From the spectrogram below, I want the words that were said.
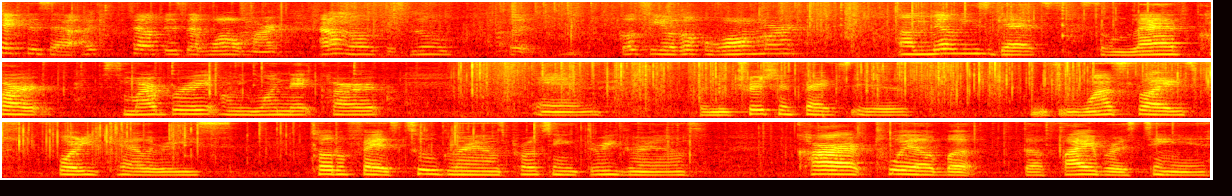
Check this out. I found this at Walmart. I don't know if it's new, but go to your local Walmart. Um, Millie's got some live cart smart bread, only one net carb. And the nutrition facts is, let me see, one slice, 40 calories. Total fat is 2 grams, protein 3 grams. Carb 12, but the fiber is 10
